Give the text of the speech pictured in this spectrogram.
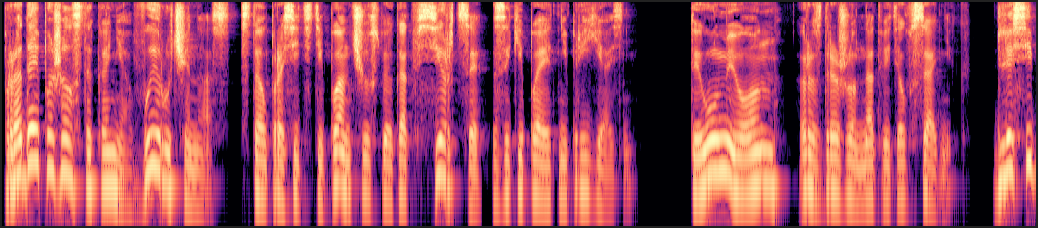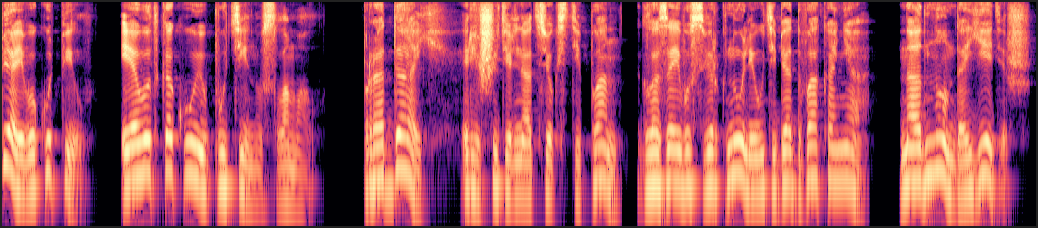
«Продай, пожалуйста, коня, выручи нас», — стал просить Степан, чувствуя, как в сердце закипает неприязнь. «Ты умен», — раздраженно ответил всадник. «Для себя его купил. И вот какую путину сломал». «Продай», — решительно отсек Степан. Глаза его сверкнули, «у тебя два коня. На одном доедешь».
